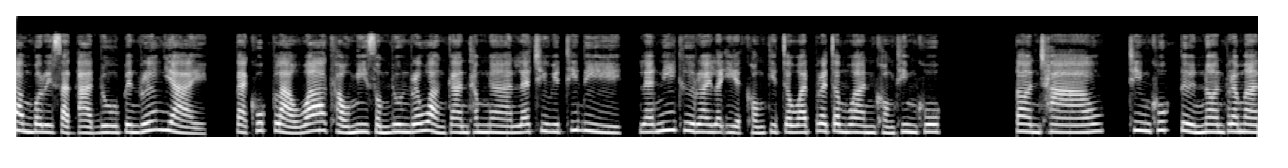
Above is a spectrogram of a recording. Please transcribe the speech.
นำบริษัทอาจดูเป็นเรื่องใหญ่ แต่คุกกล่าวว่าเขามีสมดุลระหว่างการทำงานและชีวิตที่ดี และนี่คือรายละเอียดของกิจวัตรประจำวันของทิมคุก ตอนเช้าทิมคุกตื่นนอนประมาณ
